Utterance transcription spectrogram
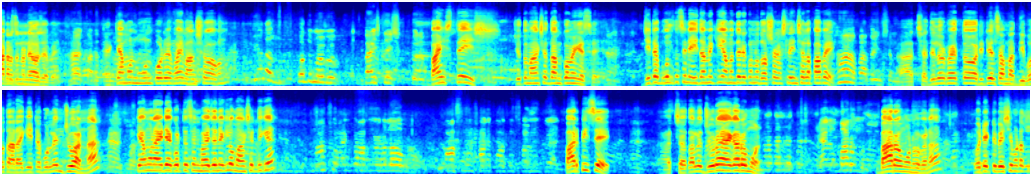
কাটার জন্য নেওয়া যাবে। হ্যাঁ কেমন মন পড়বে ভাই মাংস এখন? কত বাইশ তেইশ যেহেতু মাংসের দাম কমে গেছে। হ্যাঁ। যেটা বলতেছেন এই দামে কি আমাদের কোনো দর্শক আসলে ইনশাল্লাহ পাবে? হ্যাঁ আচ্ছা দিলর ভাই তো ডিটেলস আমরা দিব তার আগে এটা বললেন জোয়ান না? হ্যাঁ, কেমন আইডিয়া করতেছেন ভাইজান এগুলো মাংসের দিকে? পার পিসে আচ্ছা তাহলে জোড়া এগারো মন। বারো মন। হবে না? ওইটা একটু বেশি মোটা তো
